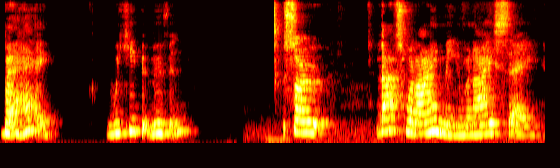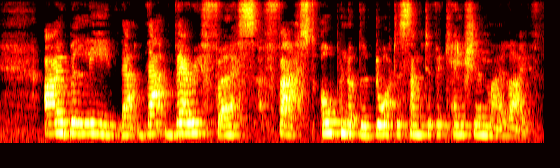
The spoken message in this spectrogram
But hey, we keep it moving. So that's what I mean when I say I believe that that very first fast opened up the door to sanctification in my life.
